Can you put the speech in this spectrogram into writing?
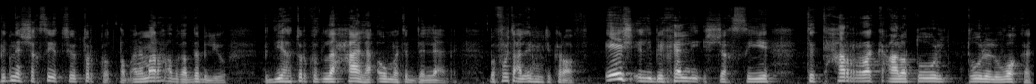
بدنا الشخصية تصير تركض. طب أنا ما راح أضغط W بدي إياها تركض لحالها أول ما تبدأ اللعبة. بفوت على ال Event Graph إيش اللي بيخلي الشخصية تتحرك على طول طول الوقت؟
